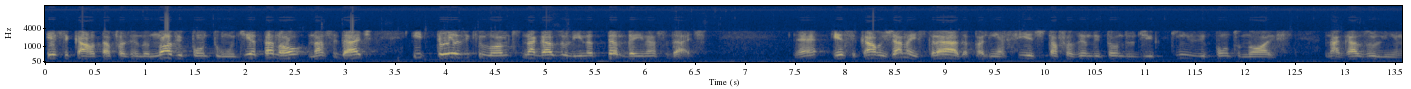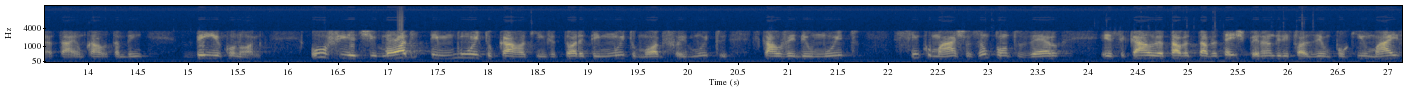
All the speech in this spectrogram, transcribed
Esse carro está fazendo 9.1 de etanol na cidade e 13 quilômetros na gasolina também na cidade. Né? Esse carro já na estrada, para a linha Fiat, está fazendo em torno de 15.9 na gasolina, tá? É um carro também bem econômico. O Fiat Mobi tem muito carro aqui em Vitória, tem muito Mobi, foi muito, esse carro vendeu muito, cinco marchas, 1.0. Esse carro eu estava até esperando ele fazer um pouquinho mais,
